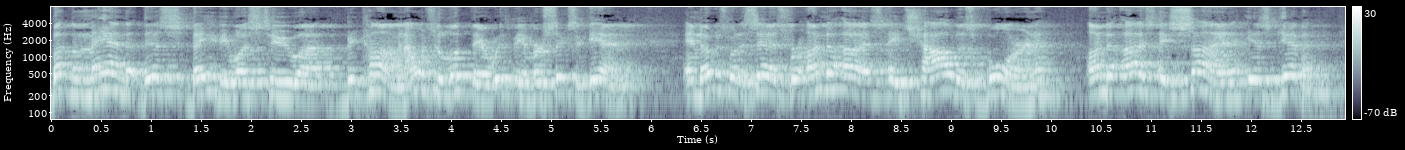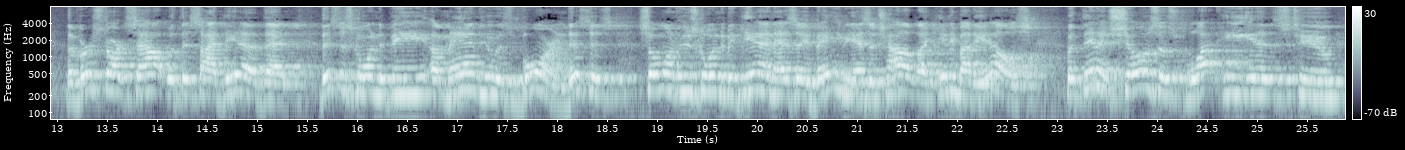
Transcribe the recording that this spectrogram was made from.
but the man that this baby was to uh, become. And I want you to look there with me in verse 6 again. And notice what it says For unto us a child is born, unto us a son is given. The verse starts out with this idea that this is going to be a man who is born. This is someone who's going to begin as a baby, as a child like anybody else. But then it shows us what he is to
